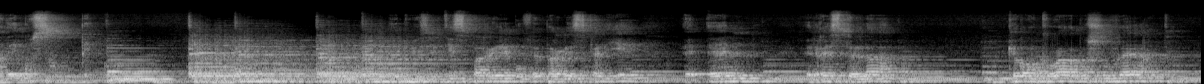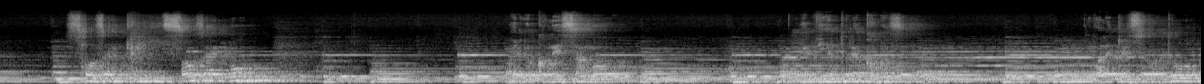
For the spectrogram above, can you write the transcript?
avec ou sans péco. Et puis il disparaît, bouffé par l'escalier, et elle, elle reste là, cœur en croix, bouche ouverte, sans un cri, sans un mot. Elle le connaît sa mort. Elle vient de la croiser. Voilà qu'elle se retourne.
